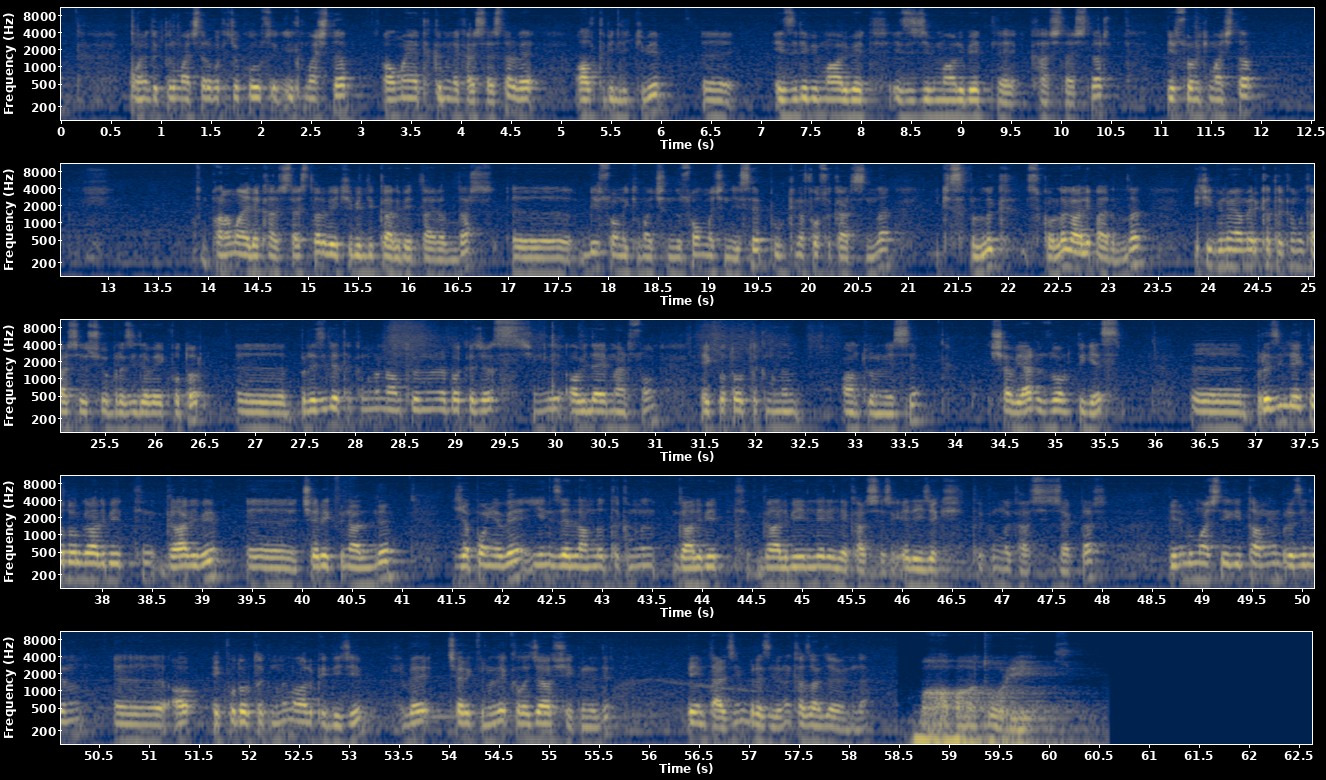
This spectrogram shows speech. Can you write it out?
Oynadıkları maçlara bakacak olursak ilk maçta Almanya takımıyla karşılaştılar ve 6 birlik gibi e, ezili bir mağlubiyet, ezici bir mağlubiyetle karşılaştılar. Bir sonraki maçta Panama ile karşılaştılar ve 2 birlik galibiyetle ayrıldılar. Ee, bir sonraki maçında, son maçında ise Burkina Faso karşısında 2-0'lık skorla galip ayrıldılar. İki Güney Amerika takımı karşılaşıyor Brezilya ve Ekvador. Ee, Brezilya takımının antrenörüne bakacağız. Şimdi Avila Emerson, Ekvador takımının antrenörü ise Xavier Rodriguez. Ee, Brezilya Ekvador galibiyeti galibi e, çeyrek finalde Japonya ve Yeni Zelanda takımının galibiyet galibiyetleriyle karşılaşacak, eleyecek takımla karşılaşacaklar. Benim bu maçla ilgili tahminim Brezilya'nın e, Ekvador takımını mağlup edeceği ve çeyrek finale kalacağı şeklindedir. Benim tercihim Brezilya'nın kazanacağı yönünde. Baba Torik.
